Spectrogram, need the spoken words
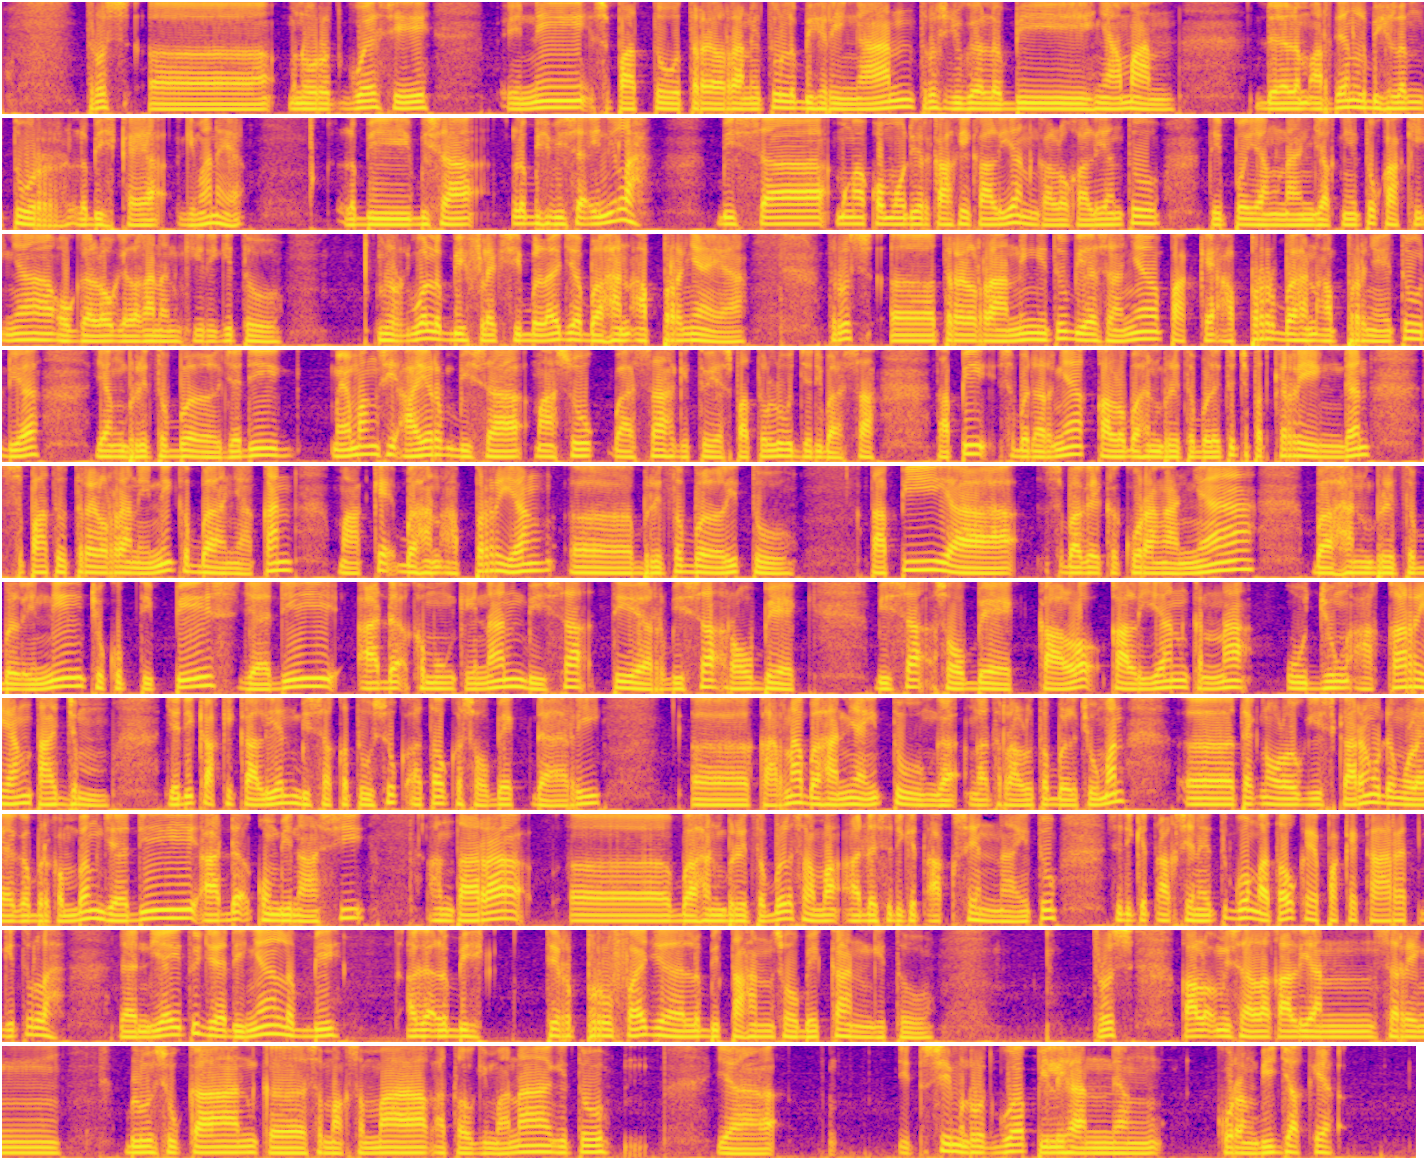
Terus uh, menurut gue sih ini sepatu trail run itu lebih ringan terus juga lebih nyaman. Dalam artian lebih lentur lebih kayak gimana ya? Lebih bisa lebih bisa inilah bisa mengakomodir kaki kalian. Kalau kalian tuh tipe yang nanjaknya itu kakinya ogal-ogal kanan kiri gitu menurut gue lebih fleksibel aja bahan uppernya ya. Terus uh, trail running itu biasanya pakai upper bahan uppernya itu dia yang breathable. Jadi memang sih air bisa masuk basah gitu ya sepatu lu jadi basah. Tapi sebenarnya kalau bahan breathable itu cepat kering dan sepatu trail run ini kebanyakan make bahan upper yang uh, breathable itu. Tapi ya sebagai kekurangannya bahan breathable ini cukup tipis jadi ada kemungkinan bisa tear bisa robek bisa sobek kalau kalian kena ujung akar yang tajam. Jadi kaki kalian bisa ketusuk atau kesobek dari uh, karena bahannya itu nggak nggak terlalu tebal. Cuman uh, teknologi sekarang udah mulai agak berkembang jadi ada kombinasi antara uh, bahan breathable sama ada sedikit aksen. Nah itu sedikit aksen itu gue nggak tahu kayak pakai karet gitulah. Dan dia itu jadinya lebih agak lebih tear proof aja, lebih tahan sobekan gitu. Terus kalau misalnya kalian sering belusukan ke semak-semak atau gimana gitu, ya itu sih menurut gua pilihan yang kurang bijak ya.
